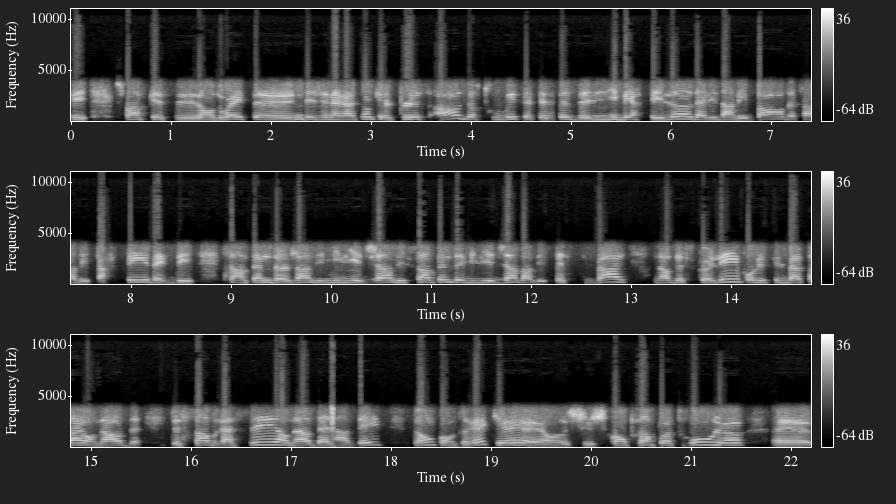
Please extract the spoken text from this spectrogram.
c'est, je pense que c'est, on doit être euh, une des générations qui a le plus hâte de retrouver cette espèce de liberté-là, d'aller dans les bars, de faire des parties, d'être des centaines de gens, des milliers de gens, des centaines de milliers de gens dans des festivals. On a hâte de se coller. Pour les célibataires, on a hâte de, de s'embrasser, on a hâte d'aller en date. Donc, on dirait que euh, je, comprends pas trop là euh,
